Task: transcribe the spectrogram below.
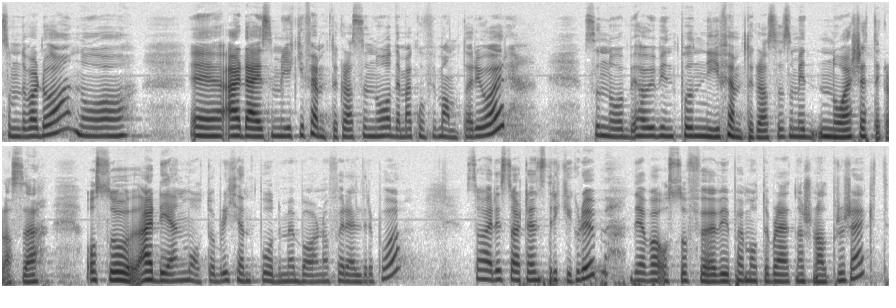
som det var da. Nå uh, er de som gikk i femte klasse nå, de er konfirmanter i år. Så nå har vi begynt på en ny femteklasse, som nå er sjette klasse. Og så er det en måte å bli kjent både med barn og foreldre på. Så har jeg starta en strikkeklubb. Det var også før vi på en måte ble et nasjonalt prosjekt.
